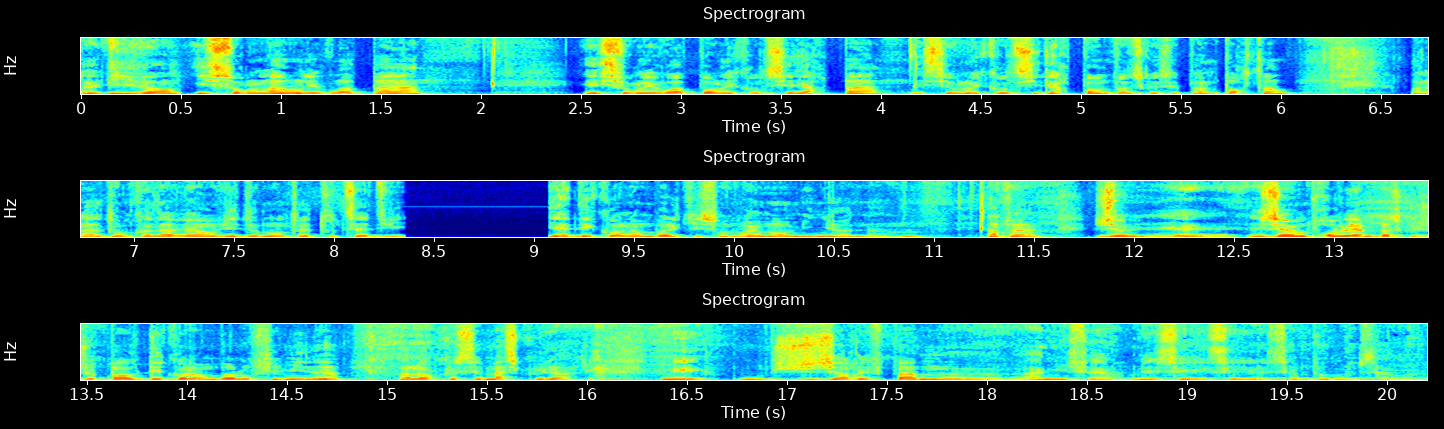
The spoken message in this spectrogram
euh, vivants, ils sont là, on les voit pas, et si on les voit pas, on les considère pas. Et si on les considère pas, on pense que c'est pas important. Voilà, donc on avait envie de montrer toute cette vie. Il y a des colamboles qui sont vraiment mignonnes. Hein. Enfin, euh, j'ai un problème parce que je parle des colamboles au féminin alors que c'est masculin. Mais j'arrive pas à m'y faire. Mais c'est un peu comme ça. Voilà.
